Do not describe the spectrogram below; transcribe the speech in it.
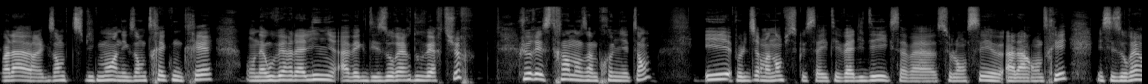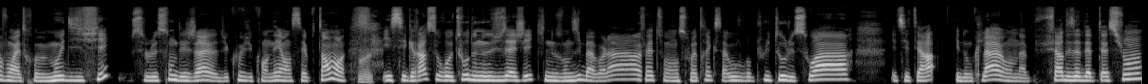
voilà, par exemple typiquement un exemple très concret, on a ouvert la ligne avec des horaires d'ouverture plus restreints dans un premier temps. Et on peut le dire maintenant puisque ça a été validé et que ça va se lancer euh, à la rentrée. Et ces horaires vont être modifiés. Se le sont déjà du coup vu qu'on est en septembre. Et c'est grâce au retour de nos usagers qui nous ont dit bah voilà en fait on souhaiterait que ça ouvre plus tôt le soir etc et donc là on a pu faire des adaptations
